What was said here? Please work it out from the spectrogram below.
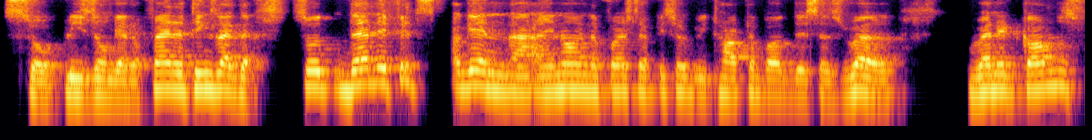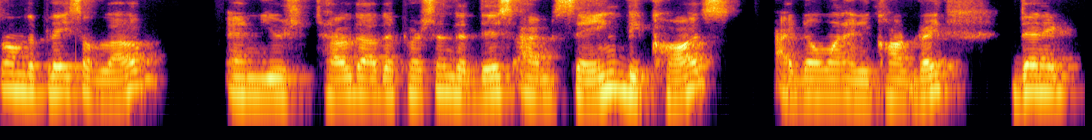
So please don't get offended, things like that. So then, if it's again, I know in the first episode we talked about this as well. When it comes from the place of love, and you tell the other person that this I'm saying because I don't want any conflict, then it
